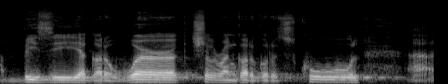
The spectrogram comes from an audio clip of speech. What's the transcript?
I'm busy. I got to work. Children got to go to school. Uh,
